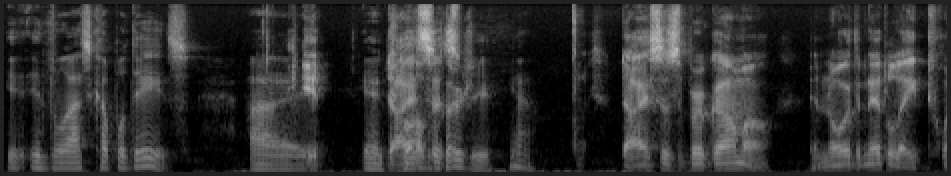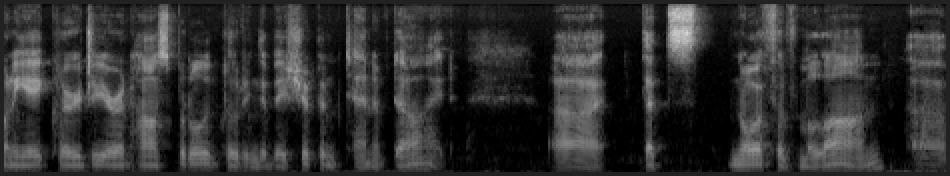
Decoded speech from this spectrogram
in, the last couple days, uh, it, and twelve clergy. Yeah, Diocese of Bergamo in northern Italy, 28 clergy are in hospital, including the bishop, and 10 have died. Uh, that's north of Milan. Uh,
